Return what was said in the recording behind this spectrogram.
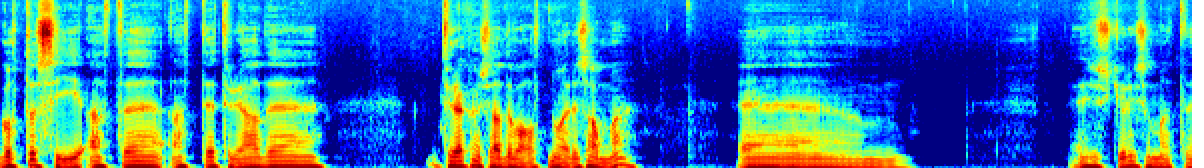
godt å si at, eh, at jeg tror jeg hadde tror jeg kanskje hadde valgt noe av det samme. Eh, jeg husker liksom at eh,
